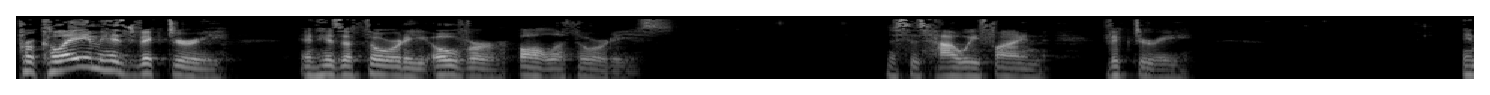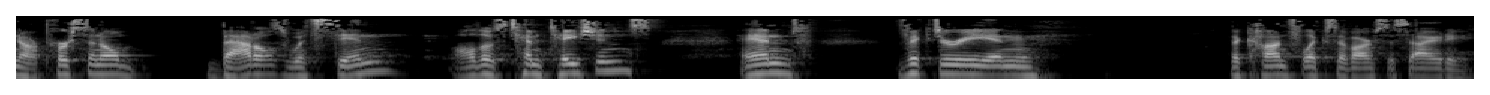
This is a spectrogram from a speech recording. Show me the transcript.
proclaim his victory and his authority over all authorities. This is how we find victory in our personal battles with sin, all those temptations, and victory in the conflicts of our society.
